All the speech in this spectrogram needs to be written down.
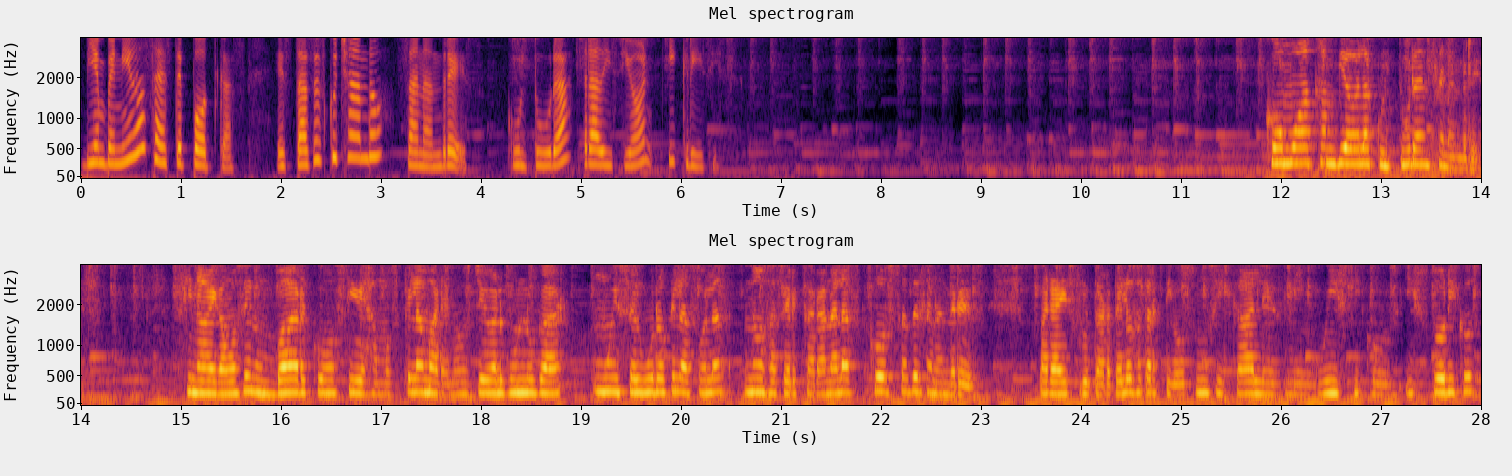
Bienvenidos a este podcast. Estás escuchando San Andrés, Cultura, Tradición y Crisis. ¿Cómo ha cambiado la cultura en San Andrés? Si navegamos en un barco, si dejamos que la marea nos lleve a algún lugar, muy seguro que las olas nos acercarán a las costas de San Andrés para disfrutar de los atractivos musicales, lingüísticos, históricos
